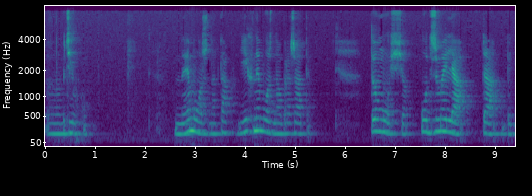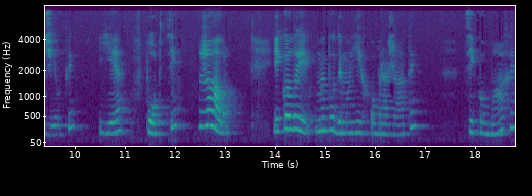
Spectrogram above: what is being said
е, бджілку? Не можна, так, їх не можна ображати. Тому що у джмеля та бджілки є в попці жало. І коли ми будемо їх ображати, ці комахи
